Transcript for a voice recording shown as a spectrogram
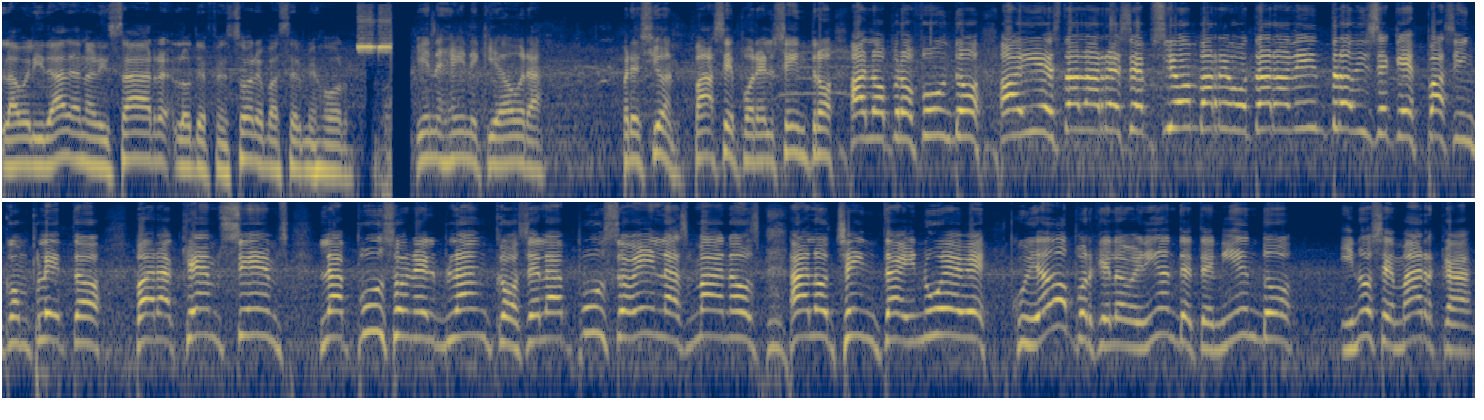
la habilidad de analizar los defensores va a ser mejor. Viene Heineke ahora. Presión, pase por el centro, a lo profundo. Ahí está la recepción, va a rebotar adentro. Dice que es pase incompleto para Cam Sims. La puso en el blanco, se la puso en las manos al 89. Cuidado porque lo venían deteniendo y no se marca.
